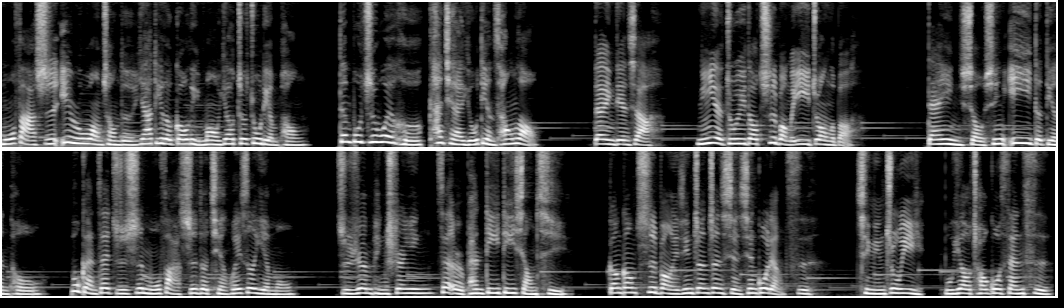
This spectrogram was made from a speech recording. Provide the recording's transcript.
魔法师一如往常的压低了高礼帽，要遮住脸庞，但不知为何看起来有点苍老。丹影殿下。你也注意到翅膀的异状了吧？丹影小心翼翼的点头，不敢再直视魔法师的浅灰色眼眸，只任凭声音在耳畔低低响起。刚刚翅膀已经真正显现过两次，请您注意，不要超过三次。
